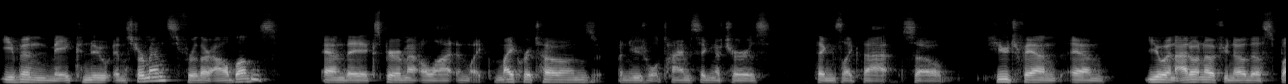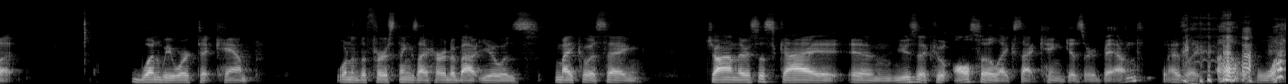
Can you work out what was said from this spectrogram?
even make new instruments for their albums, and they experiment a lot in like microtones, unusual time signatures, things like that. So, huge fan. And Ewan, I don't know if you know this, but when we worked at camp, one of the first things I heard about you was Micah was saying, John, there's this guy in music who also likes that King Gizzard band. And I was like, oh, what?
